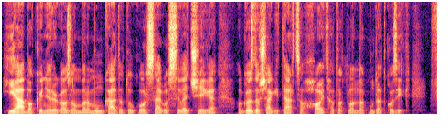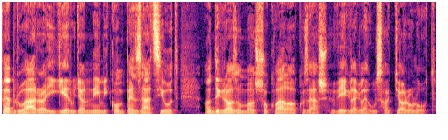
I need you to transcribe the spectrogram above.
Hiába könyörög azonban a Munkáltatók Országos Szövetsége, a gazdasági tárca hajthatatlannak mutatkozik. Februárra ígér ugyan némi kompenzációt, addigra azonban sok vállalkozás végleg lehúzhatja a rolót.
